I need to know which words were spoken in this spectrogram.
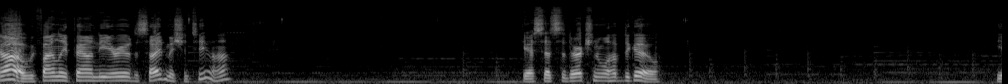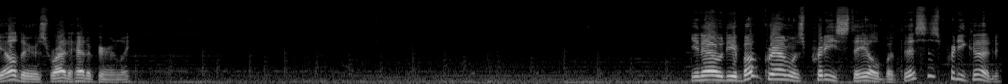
Oh, we finally found the area of the side mission too, huh? Guess that's the direction we'll have to go. The Elder is right ahead, apparently. You know, the above ground was pretty stale, but this is pretty good.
